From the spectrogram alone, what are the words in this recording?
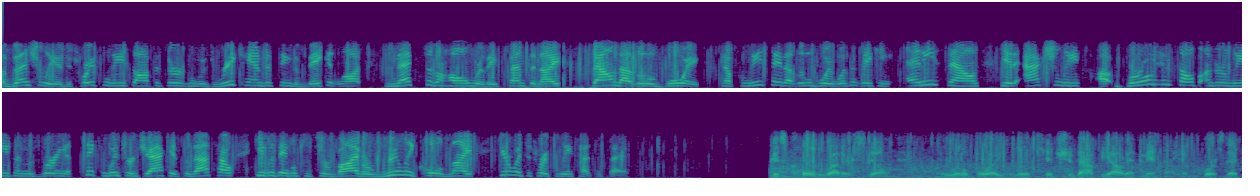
Eventually, a Detroit police officer who was recanvassing the vacant lot next to the home where they spent the night found that little boy. Now, police say that little boy wasn't making any sound. He had actually uh, burrowed himself under leaves and was wearing a thick winter jacket, so that's how he was able to survive a really cold night. Hear what Detroit police had to say. It's cold weather still. A little boy, a little kid should not be out at midnight. Of course, that's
